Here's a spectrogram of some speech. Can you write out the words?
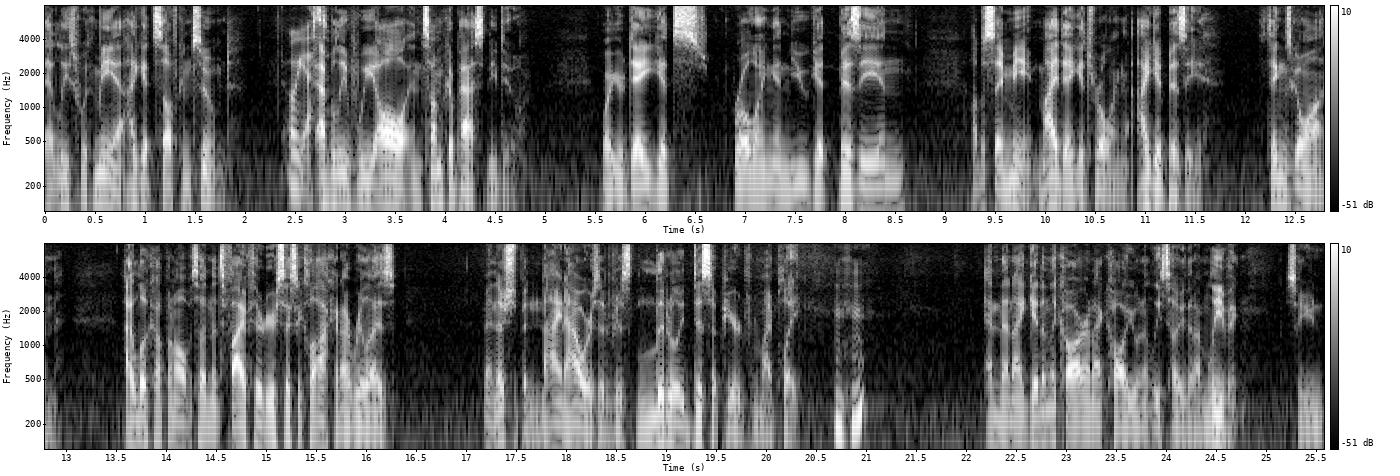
at least with me, I get self consumed. Oh, yes. I believe we all, in some capacity, do. Where your day gets rolling and you get busy, and I'll just say me, my day gets rolling. I get busy. Things go on. I look up and all of a sudden it's 5.30 or 6 o'clock and I realize, man, there's just been nine hours that have just literally disappeared from my plate. mm-hmm. And then I get in the car and I call you and at least tell you that I'm leaving. So you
